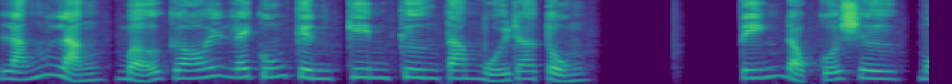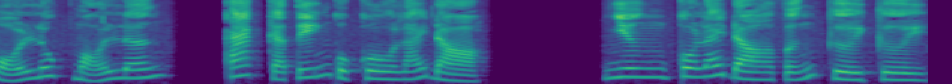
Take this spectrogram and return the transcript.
lẳng lặng mở gói lấy cuốn kinh Kim Cương Tam muội ra tụng. Tiếng đọc của sư mỗi lúc mỗi lớn, ác cả tiếng của cô lái đò. Nhưng cô lái đò vẫn cười cười,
